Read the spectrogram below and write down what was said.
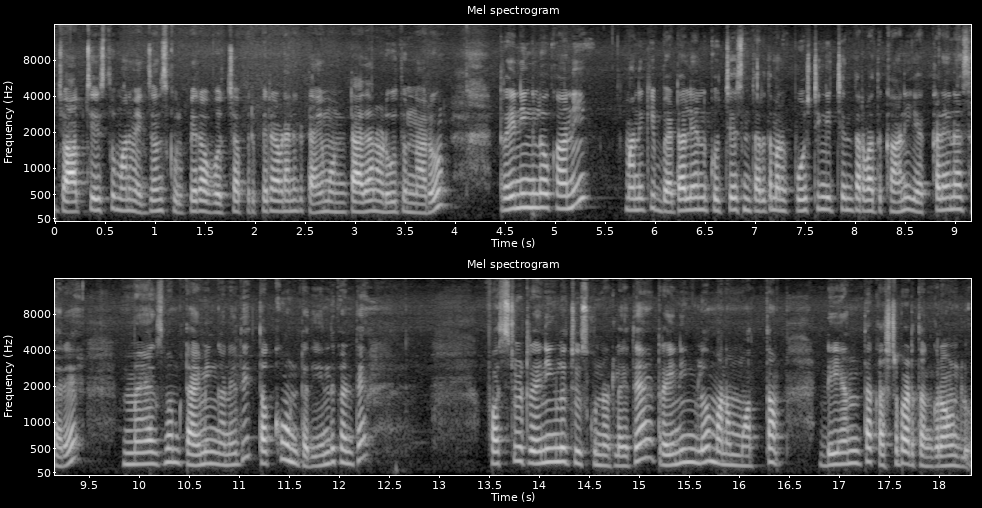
జాబ్ చేస్తూ మనం ఎగ్జామ్స్కి ప్రిపేర్ అవ్వచ్చా? ప్రిపేర్ అవ్వడానికి టైం ఉంటుందా అని అడుగుతున్నారు. ట్రైనింగ్లో కానీ మనకి బెటాలియన్కి వచ్చేసిన తర్వాత మనకు పోస్టింగ్ ఇచ్చిన తర్వాత కానీ ఎక్కడైనా సరే మ్యాక్సిమం టైమింగ్ అనేది తక్కువ ఉంటుంది. ఎందుకంటే ఫస్ట్ ట్రైనింగ్లో చూసుకున్నట్లయితే ట్రైనింగ్లో మనం మొత్తం డే అంతా కష్టపడతాం గ్రౌండ్లో.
